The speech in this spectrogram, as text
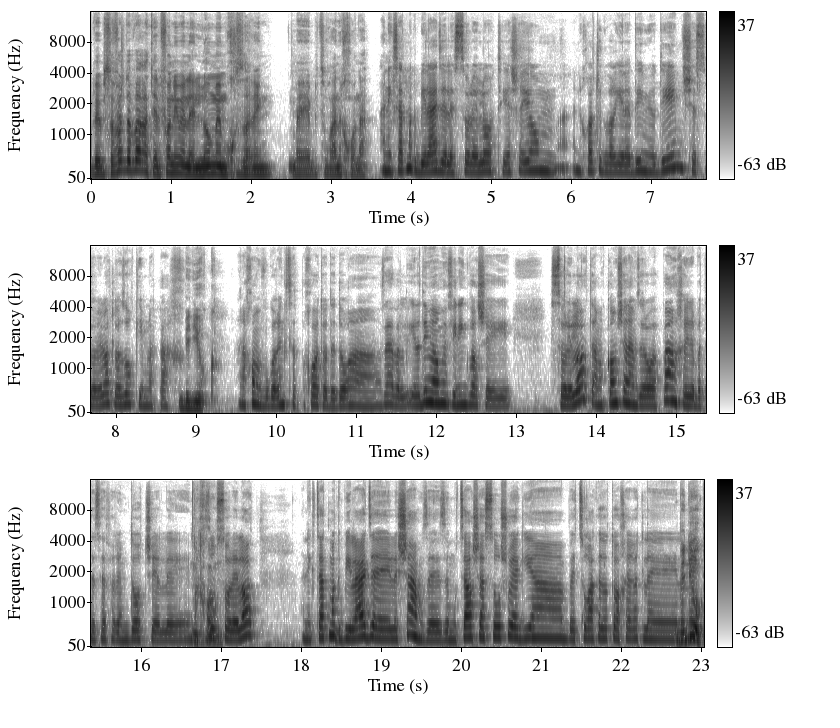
ובסופו של דבר הטלפונים האלה לא ממוחזרים בצורה נכונה. אני קצת מקבילה את זה לסוללות. יש היום, אני חושבת שכבר ילדים יודעים שסוללות לא זורקים לפח. בדיוק. אנחנו מבוגרים קצת פחות, עוד הדור הזה, אבל ילדים היום מבינים כבר שסוללות, המקום שלהם זה לא בפח, יש בתי ספר עמדות של נכון. מחזור סוללות. אני קצת מקבילה את זה לשם, זה, זה מוצר שאסור שהוא יגיע בצורה כזאת או אחרת למי בדיוק,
